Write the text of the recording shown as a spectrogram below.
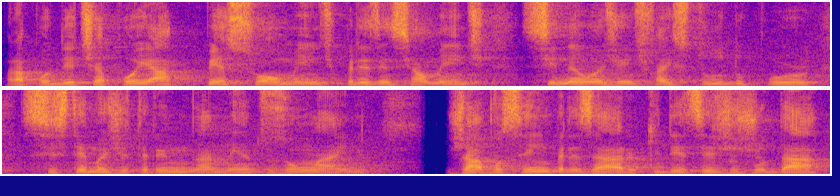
para poder te apoiar pessoalmente, presencialmente, senão a gente faz tudo por sistemas de treinamentos online. Já você empresário que deseja ajudar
